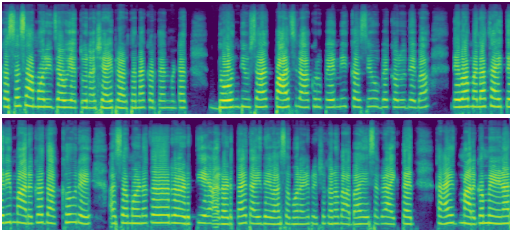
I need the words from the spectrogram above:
कसं सामोरी जाऊ यातून? अशी आई प्रार्थना करतायत म्हणतात दोन दिवसात पाच लाख रुपये मी कसे उभे करू देवा? देवा मला काहीतरी मार्ग दाखव रे. असं म्हणत रडतीये रडतायत आई देवासमोर. आणि प्रेक्षकांना बाबा हे सगळं ऐकतायत. काय मार्ग मिळणार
